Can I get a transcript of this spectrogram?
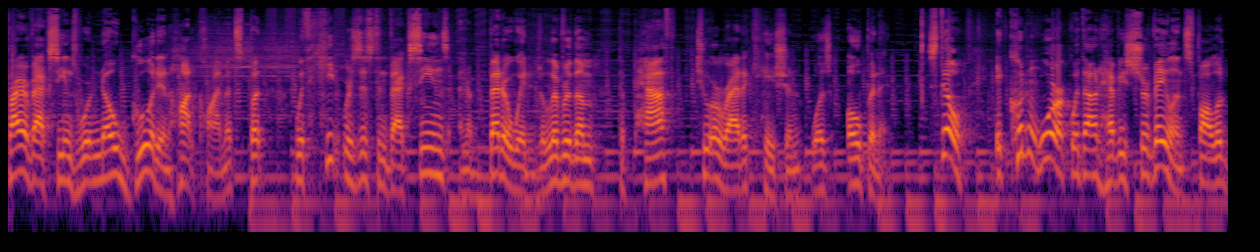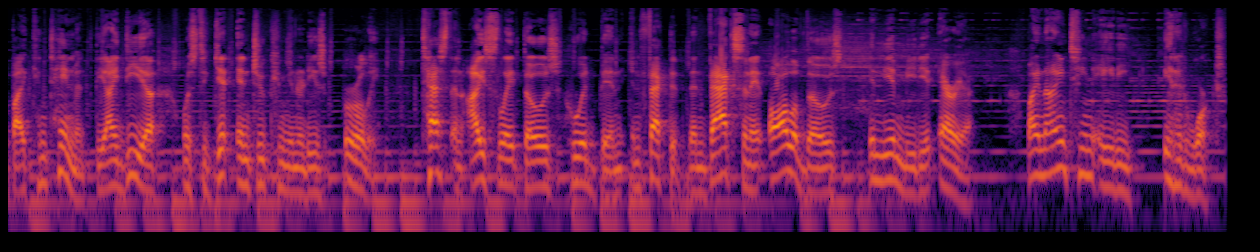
Prior vaccines were no good in hot climates, but with heat resistant vaccines and a better way to deliver them, the path to eradication was opening. Still, it couldn't work without heavy surveillance followed by containment. The idea was to get into communities early, test and isolate those who had been infected, then vaccinate all of those in the immediate area. By 1980, it had worked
